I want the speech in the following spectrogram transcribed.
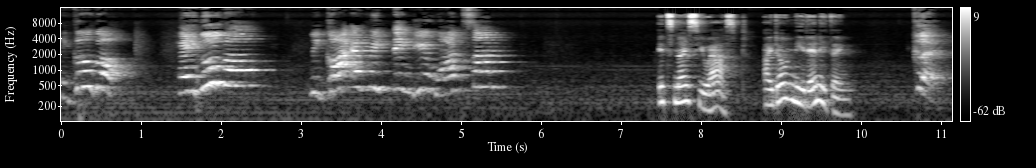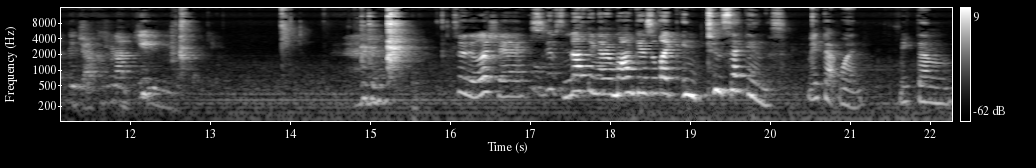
Hey, Google. Hey, Google. We got everything. Do you want some? It's nice you asked. I don't need anything. Good. Good job, because we're not giving you something. So delicious. This gives nothing, and our mom gives it like In two seconds. Make that one. Make them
